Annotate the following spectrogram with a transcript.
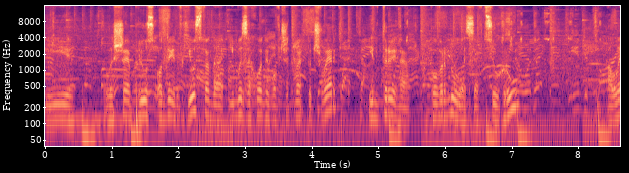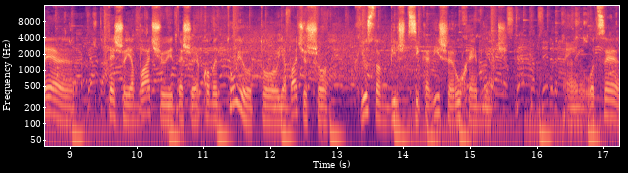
і лише плюс один в Х'юстона, і ми заходимо в четверту чверть. Інтрига повернулася в цю гру. Але те, що я бачу, і те, що я коментую, то я бачу, що Х'юстон більш цікавіше рухає м'яч. Е, Оце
